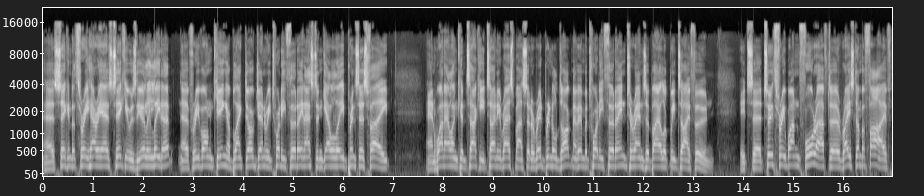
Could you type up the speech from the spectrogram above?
Uh, second to three, Harry Aztec. He was the early leader uh, for Yvonne King, a Black Dog, January 2013. Aston Galilee, Princess Faye. And one Allen Kentucky, Tony Rasmussen, a Red Brindle Dog, November 2013. Taranza Bay, Look Me Typhoon. It's uh, 2 3 1 4 after race number five.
